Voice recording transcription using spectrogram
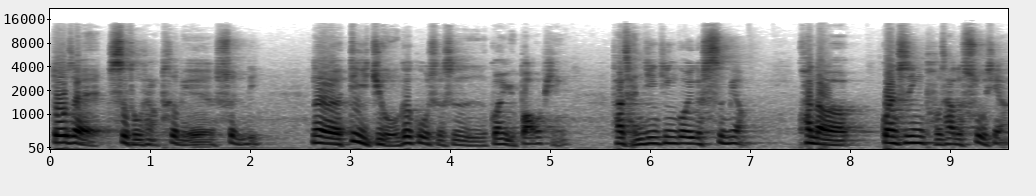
都在仕途上特别顺利。那第九个故事是关于包平，他曾经经过一个寺庙，看到观世音菩萨的塑像，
